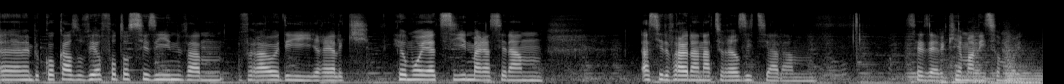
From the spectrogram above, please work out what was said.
uh, heb ik ook al zoveel foto's gezien van vrouwen die er eigenlijk heel mooi uitzien. Maar als je, dan, als je de vrouw dan natuurlijk ziet, ja, dan zijn ze eigenlijk helemaal niet zo mooi.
